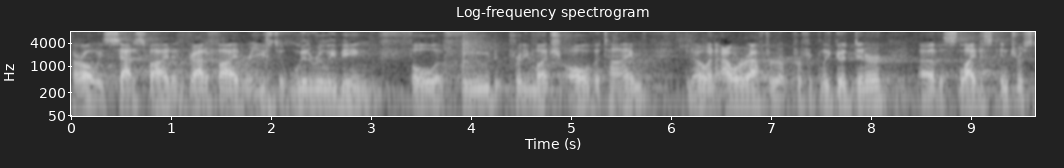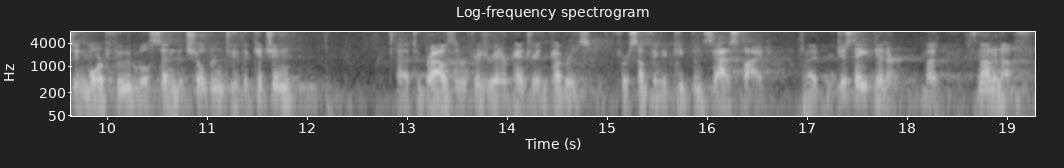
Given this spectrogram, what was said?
are always satisfied and gratified. We're used to literally being full of food pretty much all the time. You know, an hour after a perfectly good dinner, uh, the slightest interest in more food will send the children to the kitchen uh, to browse the refrigerator, pantry, and cupboards for something to keep them satisfied. Right? We just ate dinner, but it's not enough.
